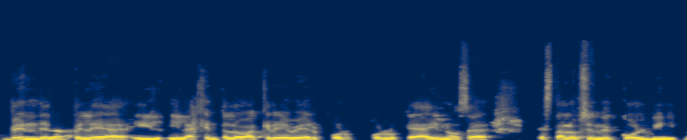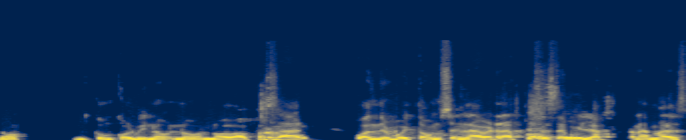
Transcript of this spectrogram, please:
vende la pelea y, y, la gente lo va a querer ver por, por lo que hay, ¿no? O sea, está la opción de Colby, ¿no? Y con Colby no, no, no va a pasar. Wonderboy Thompson, la verdad, pues ese güey la persona más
